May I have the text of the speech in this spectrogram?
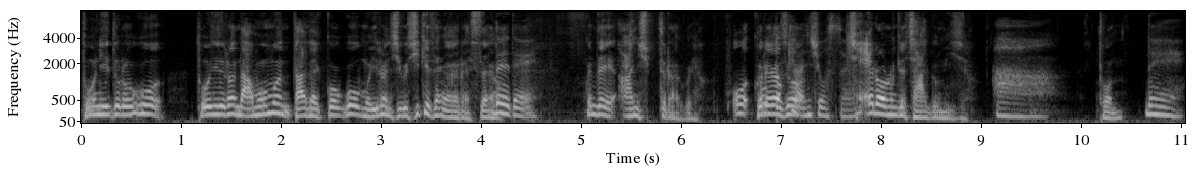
돈이 들어오고 돈이 들어 남으면 다 내 거고 뭐 이런 식으로 쉽게 생각을 했어요. 네네. 근데 안 쉽더라고요. 어, 그래서 어떻게 안 쉬웠어요? 제일 오는 게 자금이죠. 아, 돈. 네.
